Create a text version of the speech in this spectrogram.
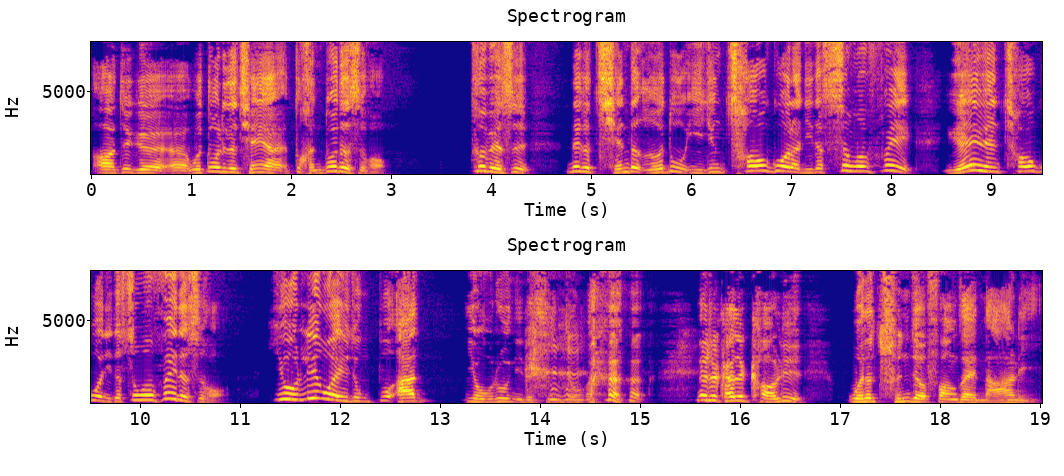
啊这个呃我兜里的钱也都很多的时候，特别是那个钱的额度已经超过了你的生活费。远远超过你的生活费的时候，又另外一种不安涌入你的心中 那就开始考虑我的存折放在哪里？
